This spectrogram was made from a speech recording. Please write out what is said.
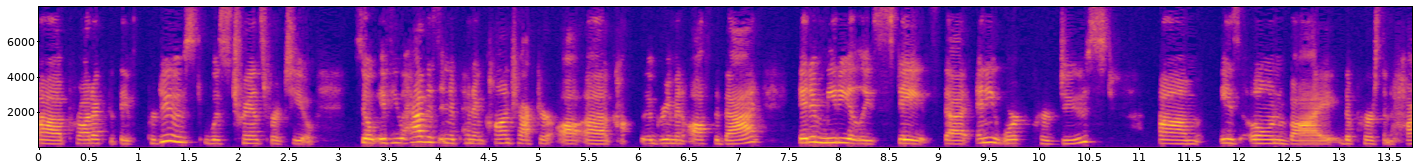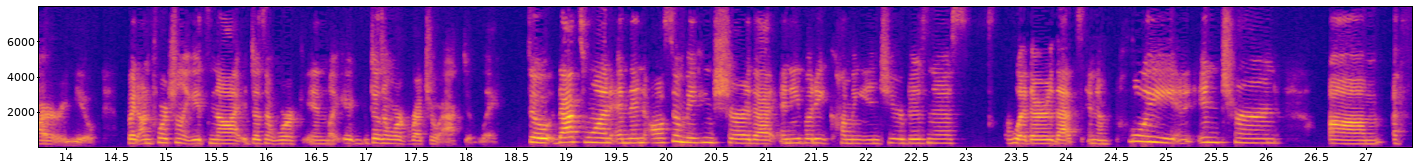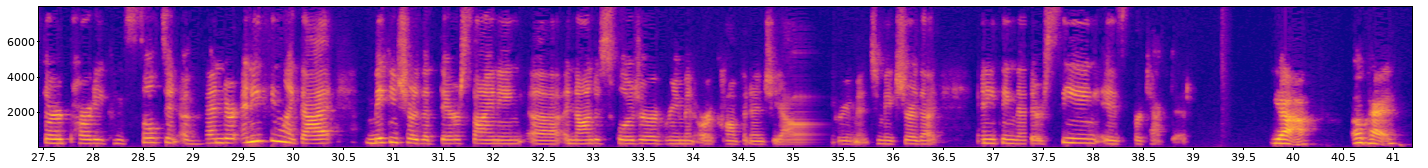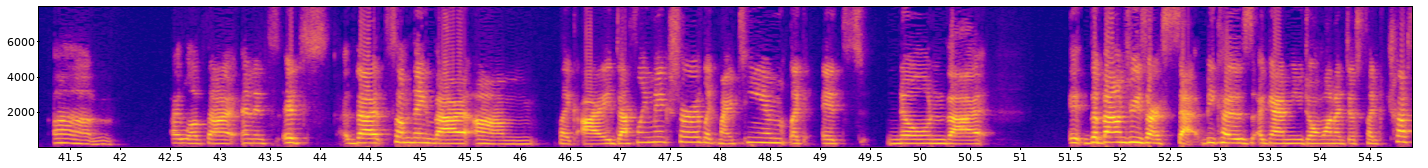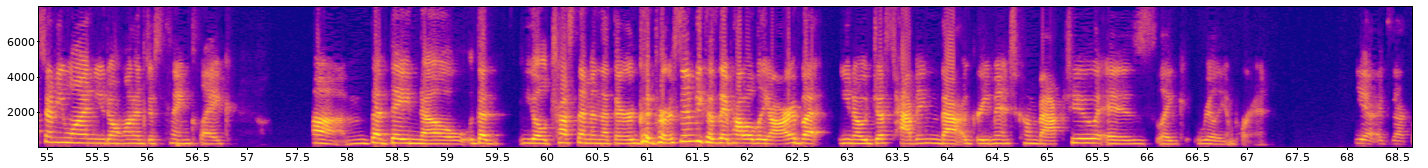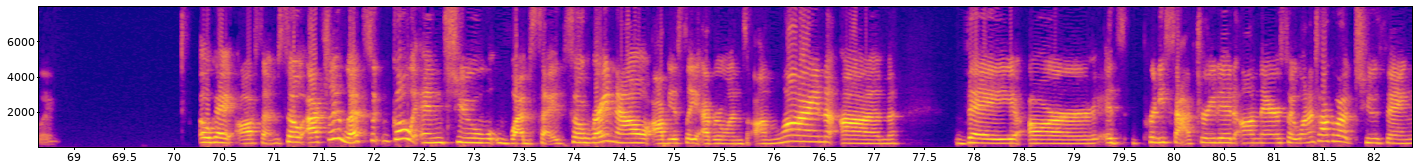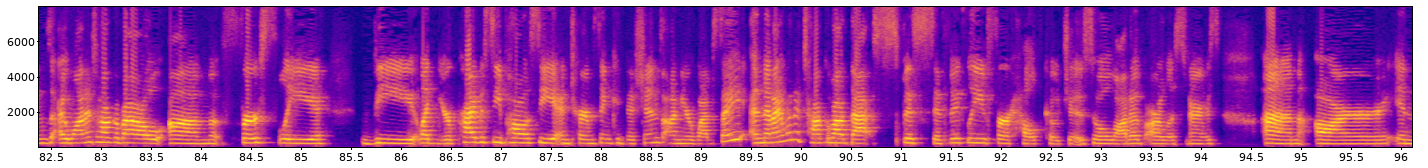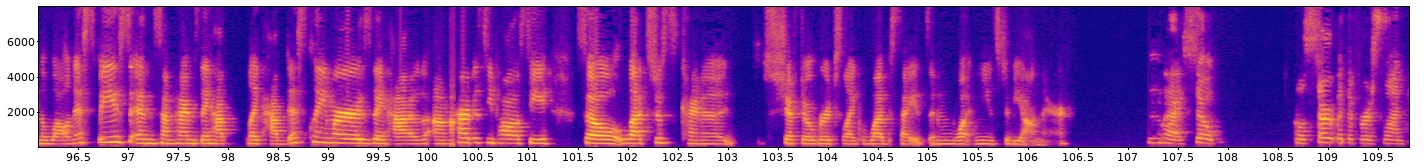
uh, product that they've produced was transferred to you so if you have this independent contractor uh, uh agreement off the bat it immediately states that any work produced um, is owned by the person hiring you. But unfortunately it's not it doesn't work in like it doesn't work retroactively. So that's one. And then also making sure that anybody coming into your business whether that's an employee an intern um, a third party consultant a vendor anything like that making sure that they're signing a, a non-disclosure agreement or a confidentiality agreement to make sure that anything that they're seeing is protected. Yeah. Okay. Um I love that. And it's it's that's something that um like I definitely make sure like my team like it's known that it, the boundaries are set because again you don't want to just like trust anyone. You don't want to just think like um that they know that you'll trust them and that they're a good person because they probably are but you know just having that agreement to come back to is like really important yeah exactly Okay, awesome. So actually, let's go into websites. So right now, obviously, everyone's online. Um, they are it's pretty saturated on there. So I want to talk about two things. I want to talk about um, firstly the like your privacy policy and terms and conditions on your website. And then i want to talk about that specifically for health coaches. So a lot of our listeners um, are in the wellness space and sometimes they have like have disclaimers they have um, privacy policy. So let's just kind of shift over to like websites and what needs to be on there. Okay so i'll start with the first one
